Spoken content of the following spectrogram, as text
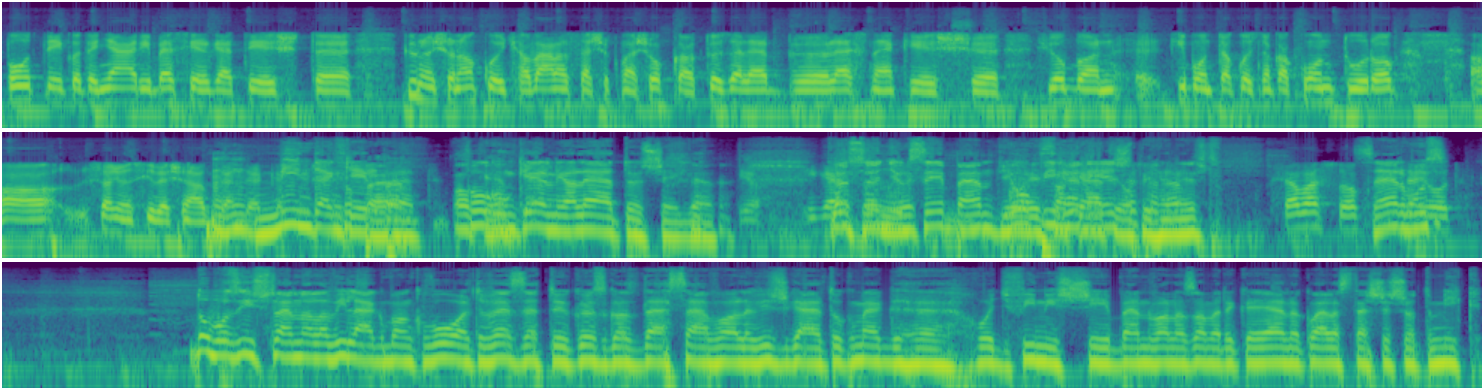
pótlékot, egy nyári beszélgetést, különösen akkor, hogyha a választások már sokkal közelebb lesznek, és jobban kibontakoznak a kontúrok, a, nagyon szívesen állunk mhm, rendelkezni. Mindenképpen. Okay. Fogunk élni a lehetőséggel. Ja, igen. Köszönjük szépen, jó, jó pihenést! Jó pihenést. Szevasztok! Szervusz! Doboz Istvánnal a Világbank volt vezető közgazdászával vizsgáltuk meg, eh, hogy finissében van az amerikai elnökválasztás, és ott mik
